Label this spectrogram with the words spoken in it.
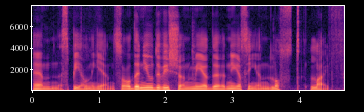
en spelning igen. Så The New Division med eh, nya singeln Lost Life.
